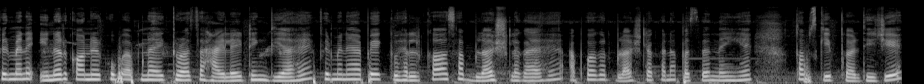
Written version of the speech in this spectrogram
फिर मैंने इनर कॉर्नर को अपना एक थोड़ा सा हाईलाइटिंग दिया है। फिर मैंने यहाँ पे एक हल्का सा ब्लश लगाया है। आपको अगर ब्लश लगाना पसंद नहीं है तो आप स्किप कर दीजिए।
